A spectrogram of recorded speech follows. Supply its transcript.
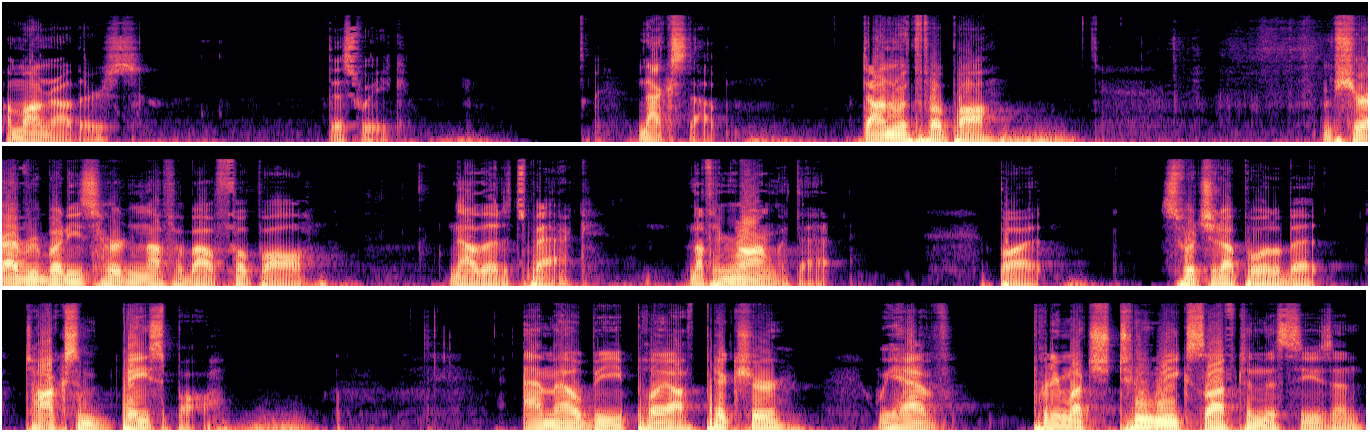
among others this week. Next up, done with football. I'm sure everybody's heard enough about football now that it's back. Nothing wrong with that. But switch it up a little bit. Talk some baseball. MLB playoff picture. We have pretty much two weeks left in this season.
